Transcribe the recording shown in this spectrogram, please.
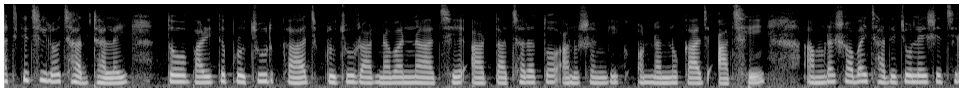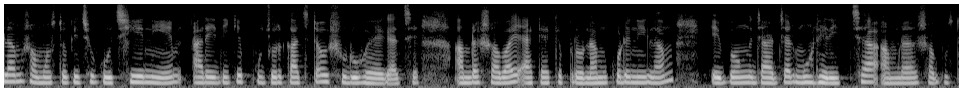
আজকে ছিল ছাদ ঢালাই। তো বাড়িতে প্রচুর কাজ, প্রচুর রান্নাবান্না আছে, আর তাছাড়া তো আনুষঙ্গিক অন্যান্য কাজ আছেই। আমরা সবাই ছাদে চলে এসেছিলাম সমস্ত কিছু গুছিয়ে নিয়ে, আর এদিকে পুজোর কাজটাও শুরু হয়ে গেছে। আমরা সবাই একে একে প্রণাম করে নিলাম এবং যার যার মনের ইচ্ছা আমরা সমস্ত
